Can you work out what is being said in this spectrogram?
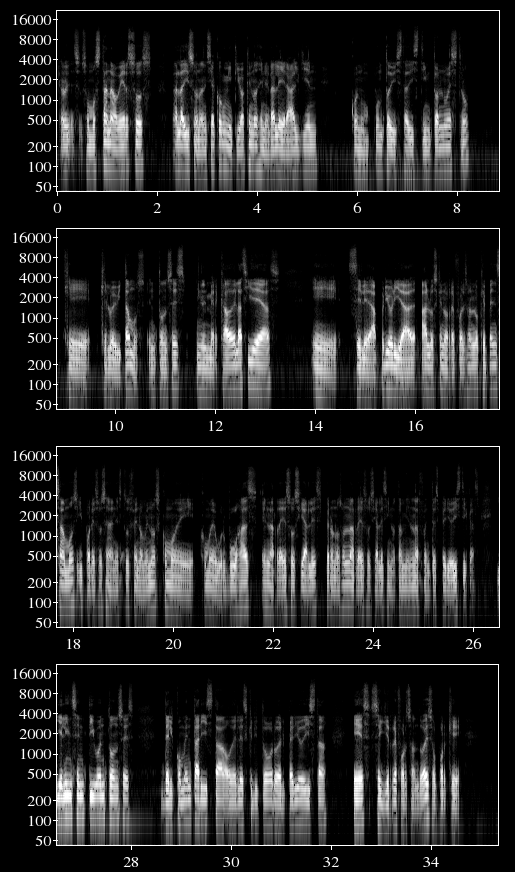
Claro, somos tan aversos a la disonancia cognitiva que nos genera leer a alguien con un punto de vista distinto al nuestro que, que lo evitamos. Entonces, en el mercado de las ideas, eh, se le da prioridad a los que nos refuerzan lo que pensamos y por eso se dan estos fenómenos como de, como de burbujas en las redes sociales, pero no son las redes sociales sino también en las fuentes periodísticas. Y el incentivo entonces del comentarista o del escritor o del periodista es seguir reforzando eso, porque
